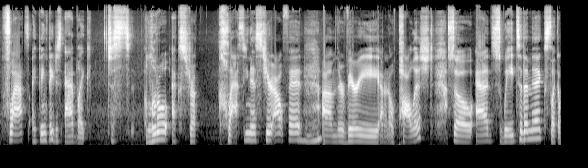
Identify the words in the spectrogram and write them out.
flats. I think they just add like just a little extra classiness to your outfit. Mm-hmm. Um, they're very, I don't know, polished. So add suede to the mix. Like a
